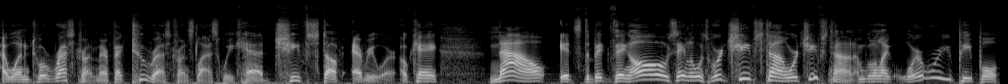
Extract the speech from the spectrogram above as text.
I went into a restaurant. Matter of fact, two restaurants last week had Chief stuff everywhere. Okay. Now it's the big thing. Oh, St. Louis, we're Chiefstown. We're Chiefstown. I'm going like, where were you people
